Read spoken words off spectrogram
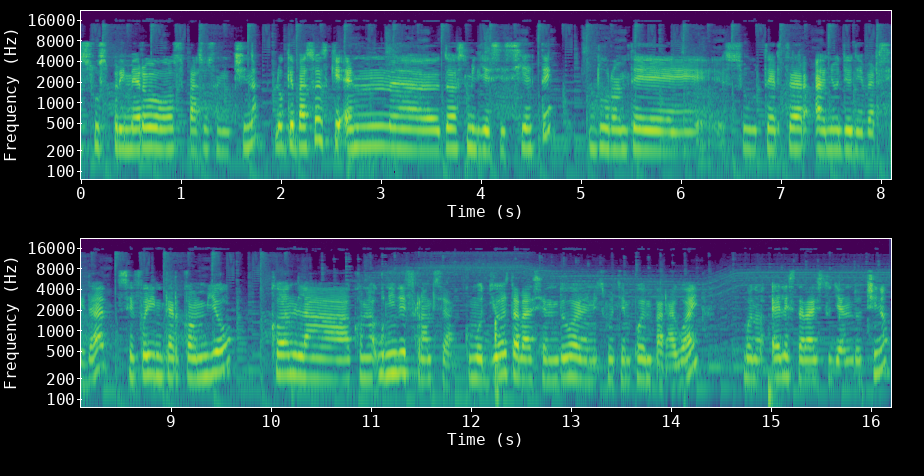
sus primeros pasos en China. Lo que pasó es que en 2017, eh, durante su tercer año de universidad, se fue de intercambio con la, con la Uni de Francia, como yo estaba haciendo al mismo tiempo en Paraguay. Bueno, él estaba estudiando chino,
